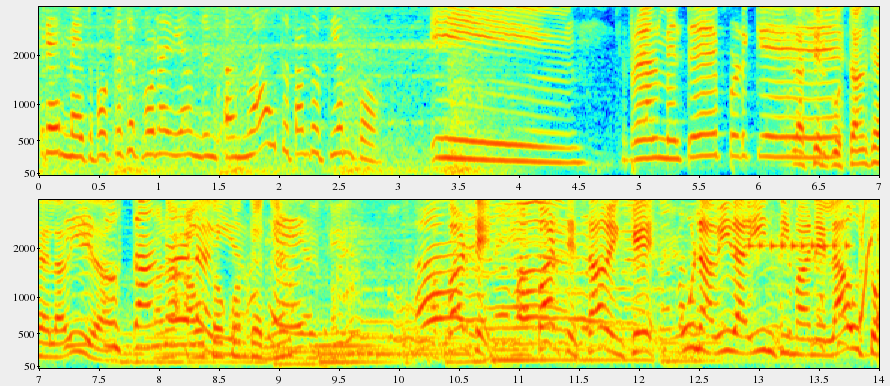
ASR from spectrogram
tres meses. ¿Por qué se fueron a vivir un- en un auto tanto tiempo? Y realmente porque. Las circunstancias de la vida. Circunstancias de la vida. Aparte, aparte, ¿saben qué? Una vida íntima en el auto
